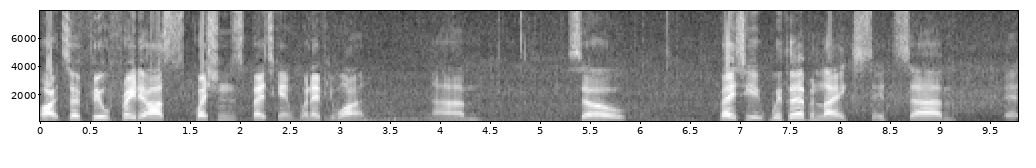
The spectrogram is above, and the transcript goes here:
All right, so feel free to ask questions basically whenever you want. Um, so basically with urban lakes, it's um, eh,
